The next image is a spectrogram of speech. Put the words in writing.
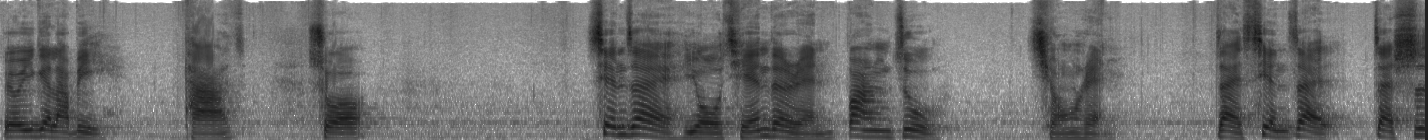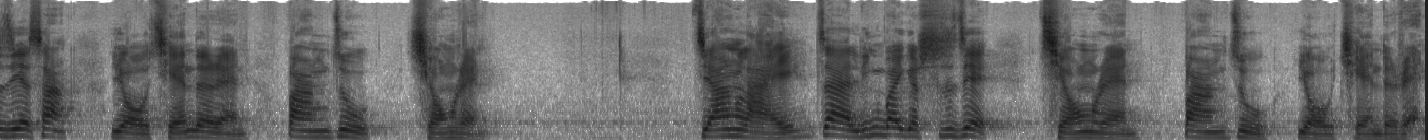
有一个拉比，他说：现在有钱的人帮助穷人，在现在在世界上有钱的人帮助穷人，将来在另外一个世界，穷人帮助有钱的人。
